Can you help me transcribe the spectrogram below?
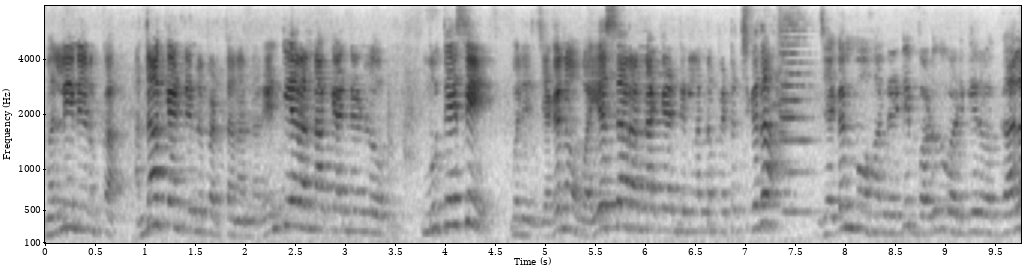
మళ్ళీ నేను ఒక అన్నా క్యాంటీన్లో పెడతానన్నారు. ఎన్టీఆర్ అన్నా క్యాంటీన్లో ముద్దేసి మరి జగన్ వైఎస్ఆర్ అన్నా క్యాంటీన్లు అన్న పెట్టచ్చు కదా? జగన్మోహన్ రెడ్డి బడుగు వడిగేరు వర్గాల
